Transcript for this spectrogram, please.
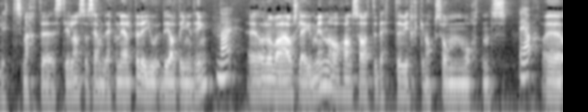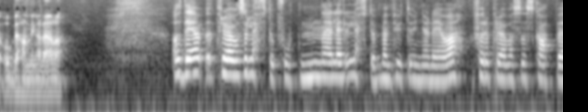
litt smertestillende, og se om det kunne hjelpe. Det, det hjalp ingenting. Nei. Eh, Og da var jeg hos legen min, og han sa at dette virker nok som Mortens. Ja. Eh, Og behandlinga der, da. Og det, prøv også å løfte opp foten, eller løfte opp med en pute under det òg, for å prøve å skape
